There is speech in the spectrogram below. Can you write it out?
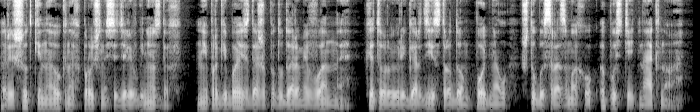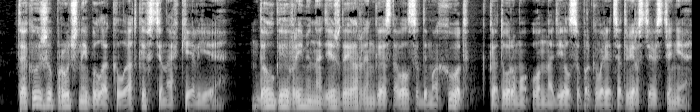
Решетки на окнах прочно сидели в гнездах, не прогибаясь даже под ударами ванны, которую Ригарди с трудом поднял, чтобы с размаху опустить на окно. Такой же прочной была кладка в стенах кельи. Долгое время надеждой Арлинга оставался дымоход, к которому он надеялся проковырять отверстие в стене,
